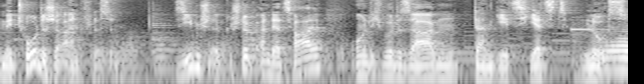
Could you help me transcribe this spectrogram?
methodische Einflüsse. Sieben Stück an der Zahl und ich würde sagen, dann geht's jetzt los.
